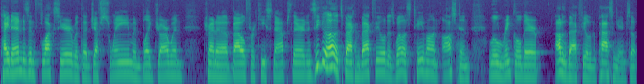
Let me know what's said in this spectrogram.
Tight end is in flux here with uh, Geoff Swaim and Blake Jarwin trying to battle for key snaps there. And Ezekiel Elliott's back in the backfield, as well as Tavon Austin. A little wrinkle there out of the backfield in the passing game. So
